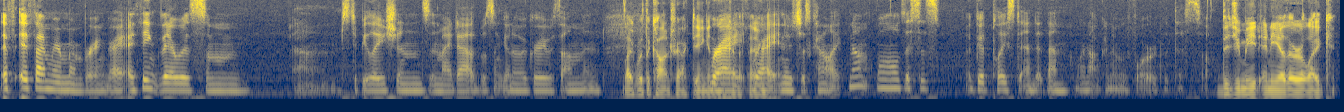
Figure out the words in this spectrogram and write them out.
If if I'm remembering right, I think there was some um, stipulations, and my dad wasn't going to agree with them, and Like with the contracting and right, kind of thing. right, and it was just kind of like, no, well, this is a good place to end it. Then we're not going to move forward with this. So Did you meet any other like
